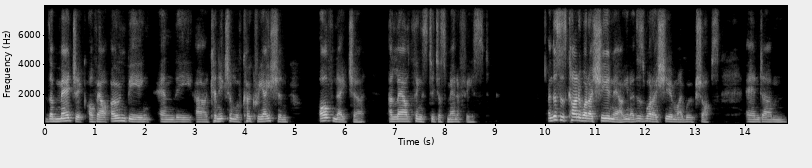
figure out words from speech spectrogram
the magic of our own being and the uh, connection with co creation of nature allowed things to just manifest. And this is kind of what I share now. You know, this is what I share in my workshops. And um,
